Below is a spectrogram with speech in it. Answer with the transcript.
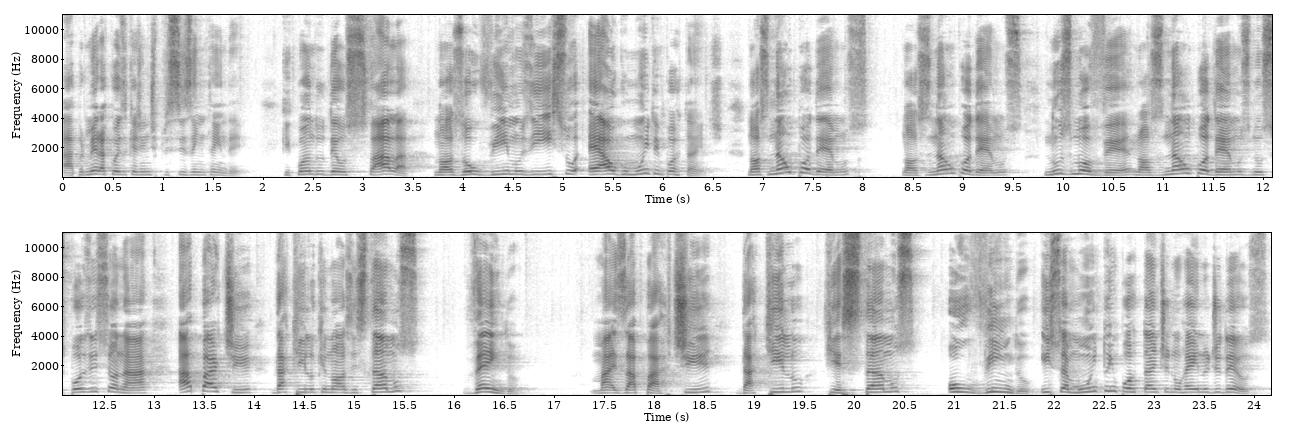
a primeira coisa que a gente precisa entender. Que quando Deus fala, nós ouvimos e isso é algo muito importante. Nós não podemos, nós não podemos nos mover, nós não podemos nos posicionar a partir daquilo que nós estamos vendo, mas a partir daquilo que estamos ouvindo. Isso é muito importante no reino de Deus.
